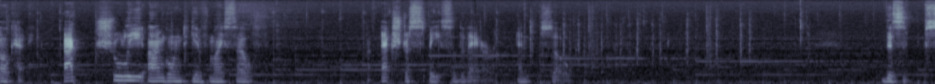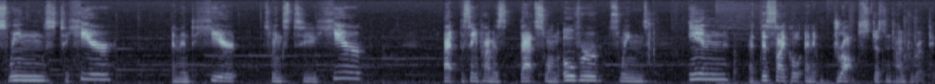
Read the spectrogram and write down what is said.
Okay. Actually, I'm going to give myself extra space there. And so... This swings to here, and then to here, swings to here, at the same time as that swung over, swings in at this cycle, and it drops just in time to rotate.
